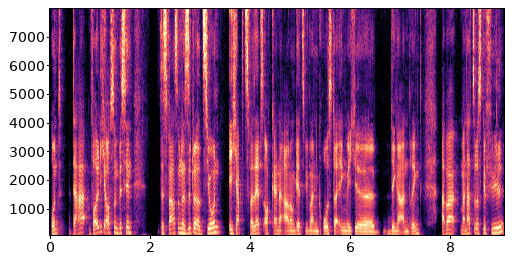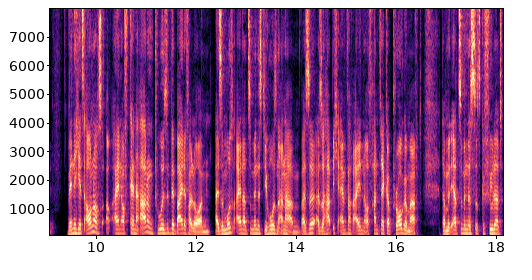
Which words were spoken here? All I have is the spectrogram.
Und da wollte ich auch so ein bisschen, das war so eine Situation, ich habe zwar selbst auch keine Ahnung jetzt, wie man groß da irgendwelche Dinge anbringt, aber man hat so das Gefühl, wenn ich jetzt auch noch einen auf keine Ahnung tue, sind wir beide verloren. Also muss einer zumindest die Hosen anhaben, weißt du? Also habe ich einfach einen auf Handwerker Pro gemacht, damit er zumindest das Gefühl hat,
